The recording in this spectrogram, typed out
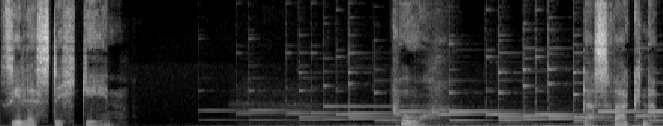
sie lässt dich gehen. Puh, das war knapp.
